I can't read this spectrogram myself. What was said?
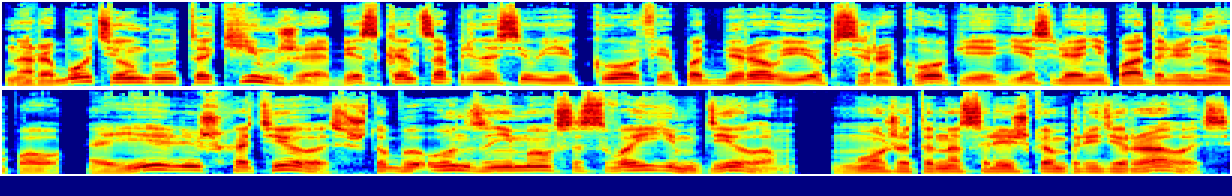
На работе он был таким же, без конца приносил ей кофе, подбирал ее ксерокопии, если они падали на пол. А ей лишь хотелось, чтобы он занимался своим делом. Может, она слишком придиралась?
